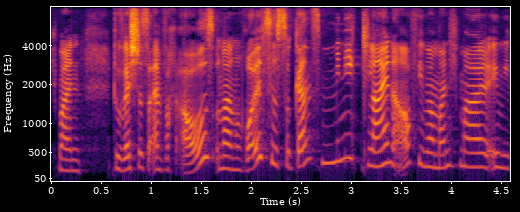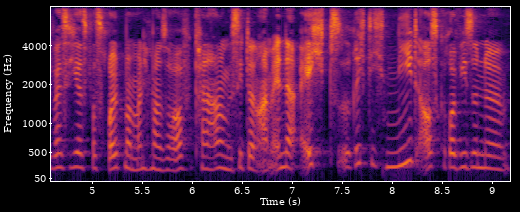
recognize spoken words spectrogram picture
ich meine, du wäschst es einfach aus und dann rollst du es so ganz mini klein auf, wie man manchmal irgendwie, weiß ich jetzt, was rollt man manchmal so auf? Keine Ahnung, es sieht dann am Ende echt richtig neat ausgerollt, wie so eine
